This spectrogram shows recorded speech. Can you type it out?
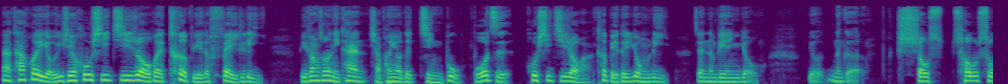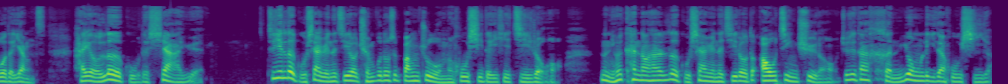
那他会有一些呼吸肌肉会特别的费力，比方说你看小朋友的颈部、脖子呼吸肌肉啊，特别的用力，在那边有有那个收抽缩的样子，还有肋骨的下缘，这些肋骨下缘的肌肉全部都是帮助我们呼吸的一些肌肉哦。那你会看到他的肋骨下缘的肌肉都凹进去了哦，就是他很用力在呼吸啊，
